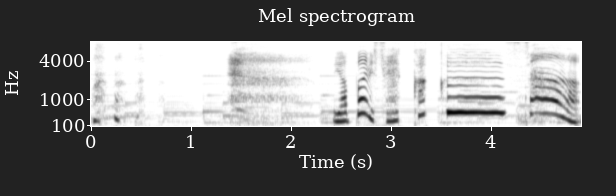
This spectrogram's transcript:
やっぱりせっかくさ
